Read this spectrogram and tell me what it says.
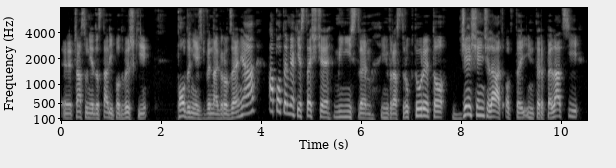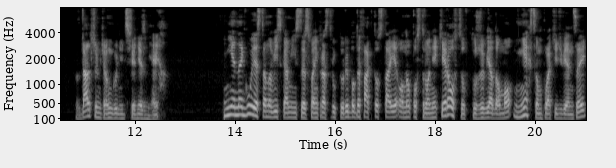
y, czasu nie dostali podwyżki, podnieść wynagrodzenia, a potem jak jesteście ministrem infrastruktury, to 10 lat od tej interpelacji w dalszym ciągu nic się nie zmienia. Nie neguję stanowiska Ministerstwa Infrastruktury, bo de facto staje ono po stronie kierowców, którzy wiadomo nie chcą płacić więcej.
